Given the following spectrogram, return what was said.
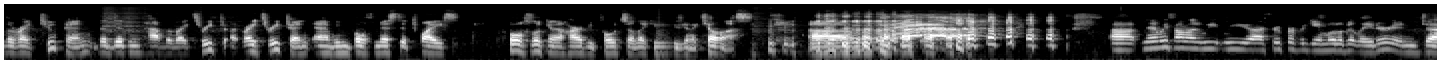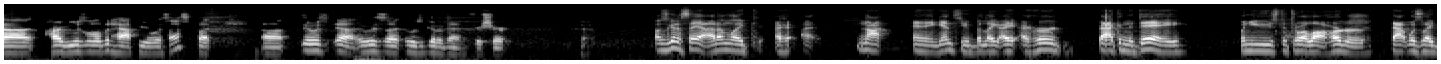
the right two pin that didn't have the right three right three pin, and we both missed it twice. Both looking at Harvey Pocha like he's going to kill us. Um, uh, then we found out we we uh, threw a perfect game a little bit later, and uh, Harvey was a little bit happier with us. But uh, it was yeah, it was a, it was a good event for sure. I was gonna say, Adam, like, I, I not anything against you, but like, I, I heard back in the day when you used to throw a lot harder. That was like,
